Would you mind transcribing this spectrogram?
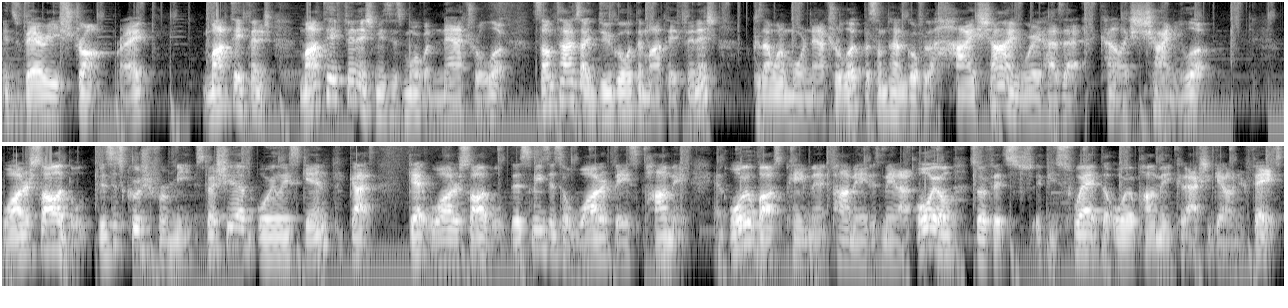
it's very strong, right? Matte finish. Matte finish means it's more of a natural look. Sometimes I do go with the matte finish because I want a more natural look, but sometimes go for the high shine where it has that kind of like shiny look. Water soluble. This is crucial for me, especially if you have oily skin. Guys, get water soluble. This means it's a water-based pomade. An oil-based pomade is made out of oil, so if it's if you sweat, the oil pomade could actually get on your face.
